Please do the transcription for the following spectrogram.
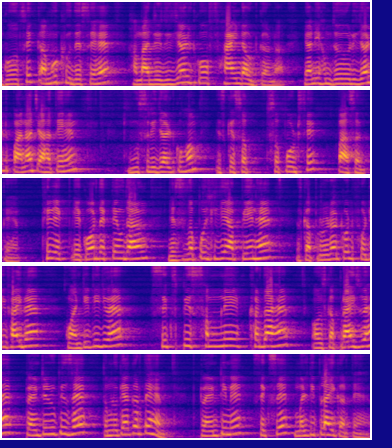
गोलसेक का मुख्य उद्देश्य है हमारे रिज़ल्ट को फाइंड आउट करना। यानी हम जो रिज़ल्ट पाना चाहते हैं उस रिज़ल्ट को हम इसके सप, सपोर्ट से पा सकते हैं। फिर एक एक और देखते हैं उदाहरण। जैसे सपोज़ कीजिए आप पेन है इसका प्रोडक्ट कोड 45 है क्वांटिटी जो है सिक्स पीस हमने खरीदा है और उसका प्राइस जो है ट्वेंटी रुपीज़ है। तो हम लोग क्या करते हैं ट्वेंटी में सिक्स से मल्टीप्लाई करते हैं।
